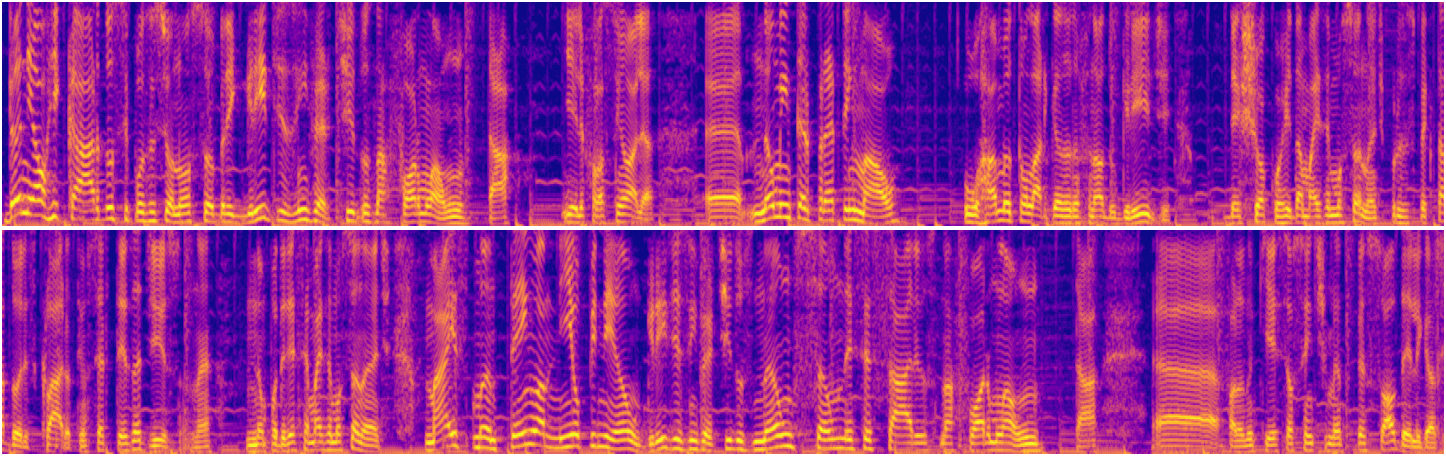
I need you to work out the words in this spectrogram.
Daniel Ricardo se posicionou sobre grids invertidos na Fórmula 1, tá? E ele falou assim: olha, é, não me interpretem mal, o Hamilton largando no final do grid deixou a corrida mais emocionante para os espectadores. Claro, eu tenho certeza disso, né? Não poderia ser mais emocionante. Mas mantenho a minha opinião: grids invertidos não são necessários na Fórmula 1, tá? Uh, falando que esse é o sentimento pessoal dele, Gavi.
